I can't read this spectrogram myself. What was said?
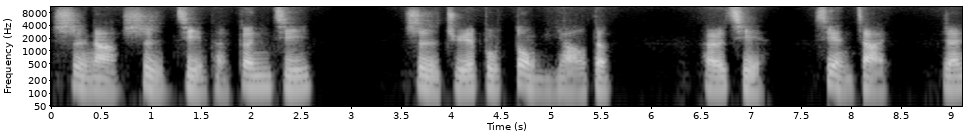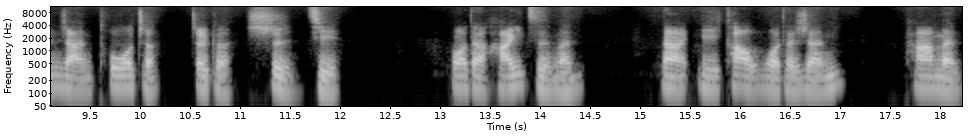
是那世界的根基，是绝不动摇的，而且现在。仍然拖着这个世界，我的孩子们，那依靠我的人，他们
